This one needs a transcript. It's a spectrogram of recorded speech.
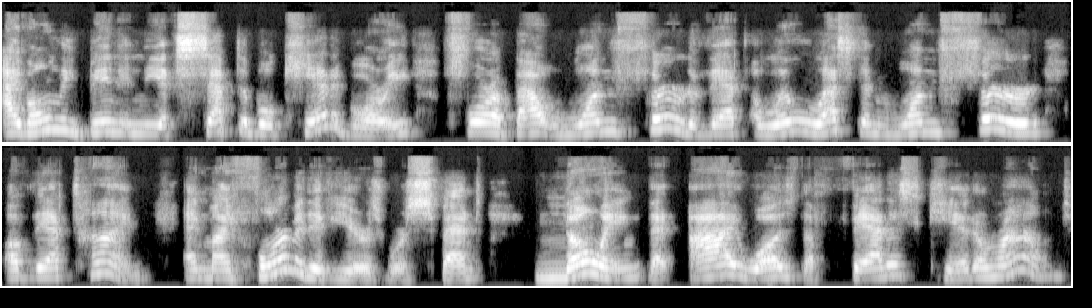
I've only been in the acceptable category for about one third of that, a little less than one third of that time. And my formative years were spent knowing that I was the fattest kid around.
